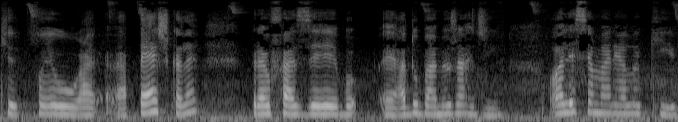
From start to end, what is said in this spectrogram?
que foi o, a, a pesca, né? Para eu fazer, é, adubar meu jardim. Olha esse amarelo aqui.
